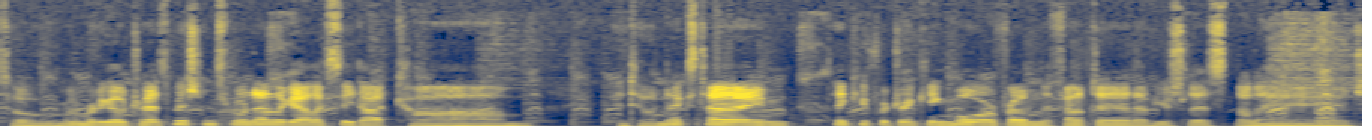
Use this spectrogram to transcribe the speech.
So remember to go to transmissionsfromanothergalaxy.com. Until next time, thank you for drinking more from the fountain of useless knowledge.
